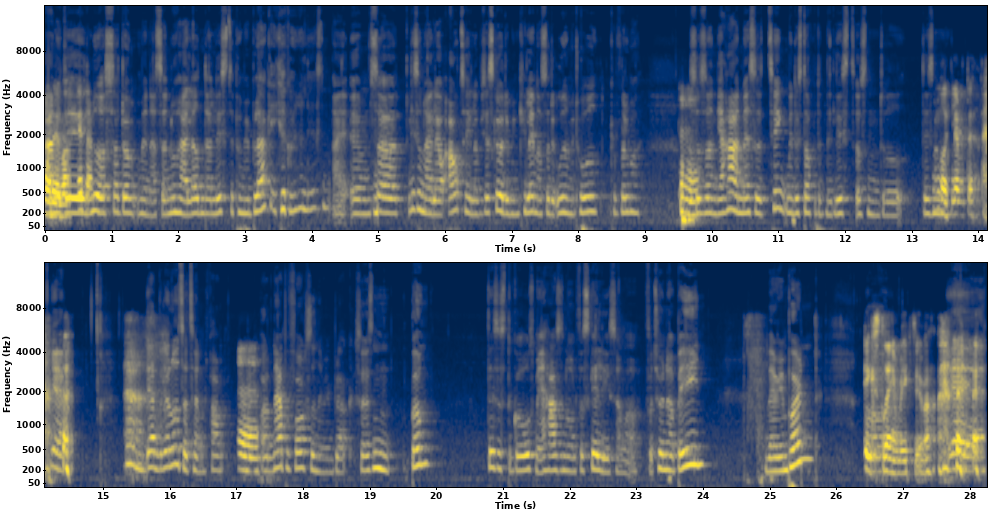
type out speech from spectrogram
whatever. Et det lyder så dumt, men altså, nu har jeg lavet den der liste på min blog. I kan gå ind og læse den. Ej, øhm, så ligesom når jeg laver aftaler, hvis jeg skriver det i min kalender, så er det ude af mit hoved. Kan du følge mig? Mm. Så sådan, jeg har en masse ting, men det står på den der liste, og sådan, du ved, det er Jeg havde sådan, glemt det. ja. Jeg bliver nødt til at tage den frem. Mm. Og den er på forsiden af min blog. Så jeg er sådan, bum, this is the goals. Men jeg har sådan nogle forskellige, som at få tyndere ben. Very important. Ekstremt vigtigt, var. Ja, ja.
